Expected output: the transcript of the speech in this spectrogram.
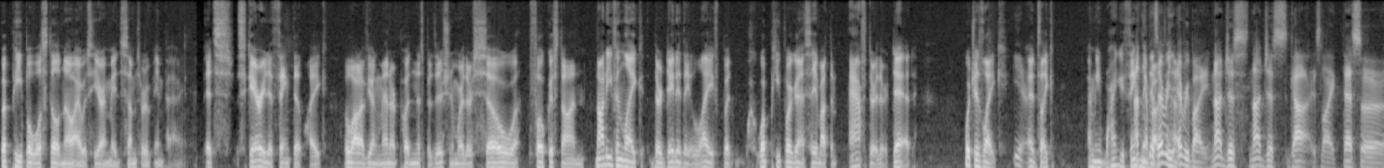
but people will still know I was here. I made some sort of impact. It's scary to think that like a lot of young men are put in this position where they're so focused on not even like their day to day life, but what people are going to say about them after they're dead, which is like, Yeah. it's like, I mean, why are you thinking I think about that's every that? everybody, not just not just guys. Like that's uh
